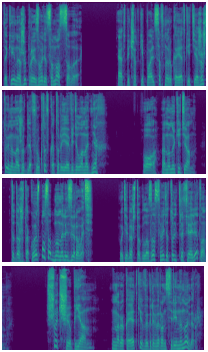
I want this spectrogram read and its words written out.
такие ножи производятся массово. Отпечатки пальцев на рукоятке те же, что и на ноже для фруктов, которые я видела на днях. О, Ананукитян, ты даже такое способна анализировать? У тебя что, глаза светят ультрафиолетом? Шучу, пьян. На рукоятке выгравирован серийный номер.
